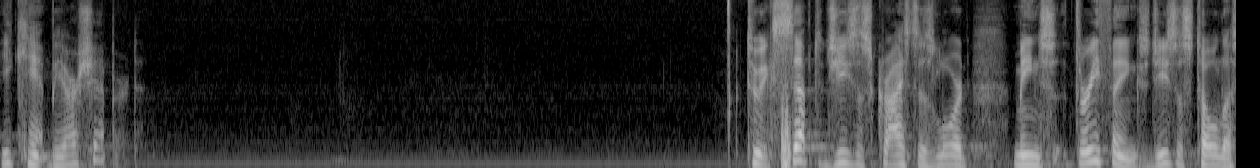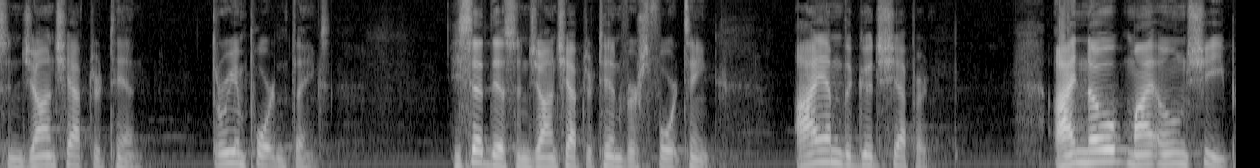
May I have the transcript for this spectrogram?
He can't be our shepherd. To accept Jesus Christ as Lord means three things. Jesus told us in John chapter 10, three important things. He said this in John chapter 10, verse 14 I am the good shepherd. I know my own sheep,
